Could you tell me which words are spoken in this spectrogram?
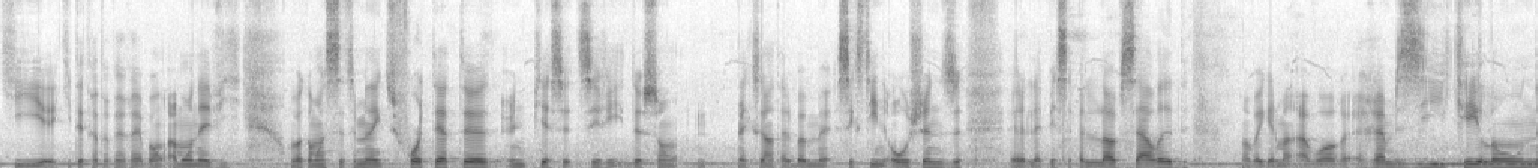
qui, qui étaient très, très, très bons, à mon avis. On va commencer cette semaine avec du Fortet, une pièce tirée de son excellent album 16 Oceans. la pièce s'appelle Love Salad. On va également avoir Ramsey, K-Lone,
